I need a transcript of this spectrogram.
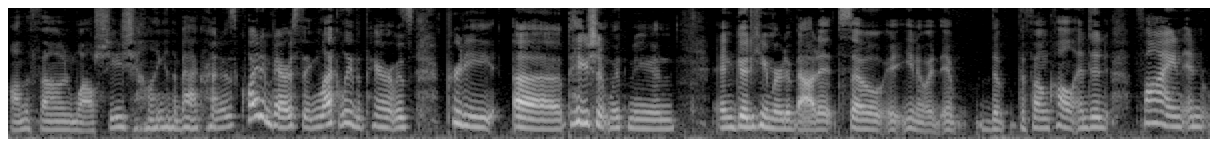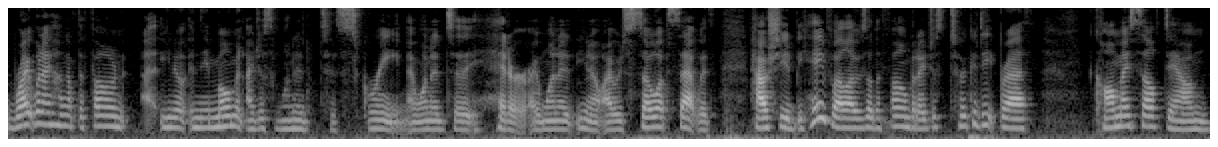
on the phone while she's yelling in the background. It was quite embarrassing. Luckily, the parent was pretty uh, patient with me and and good humored about it. So it, you know, it, it, the the phone call ended fine. And right when I hung up the phone, uh, you know, in the moment, I just wanted to scream. I wanted to hit her. I wanted, you know, I was so upset with how she had behaved while I was on the phone. But I just took a deep breath, calmed myself down,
